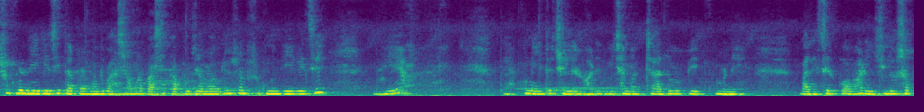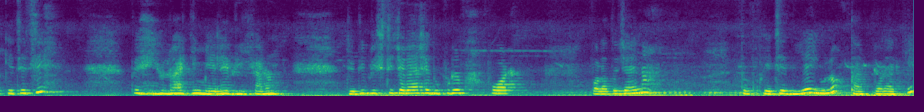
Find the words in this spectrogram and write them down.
শুকনো দিয়ে গেছি, তারপর আমাদের বাসা, আমার পাশে কাপড় জামাগুলো সব শুকনো দিয়ে গেছি, ধুয়ে। তো এখন এই তো ছেলের ঘরে বিছানার চাদর মানে বালিশের কভার এইগুলো সব কেচেছি। তো এইগুলো আর কি মেলে দিই, কারণ যদি বৃষ্টি চলে আসে দুপুরের পর বলা তো যায় না। তো কেচে দিয়ে এগুলো তারপর আর কি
